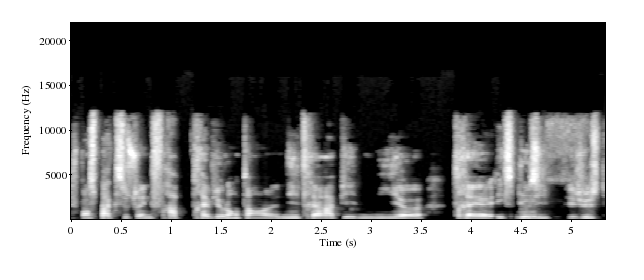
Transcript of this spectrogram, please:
je pense pas que ce soit une frappe très violente, hein, ni très rapide, ni euh, très explosive. Mm. C'est juste,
